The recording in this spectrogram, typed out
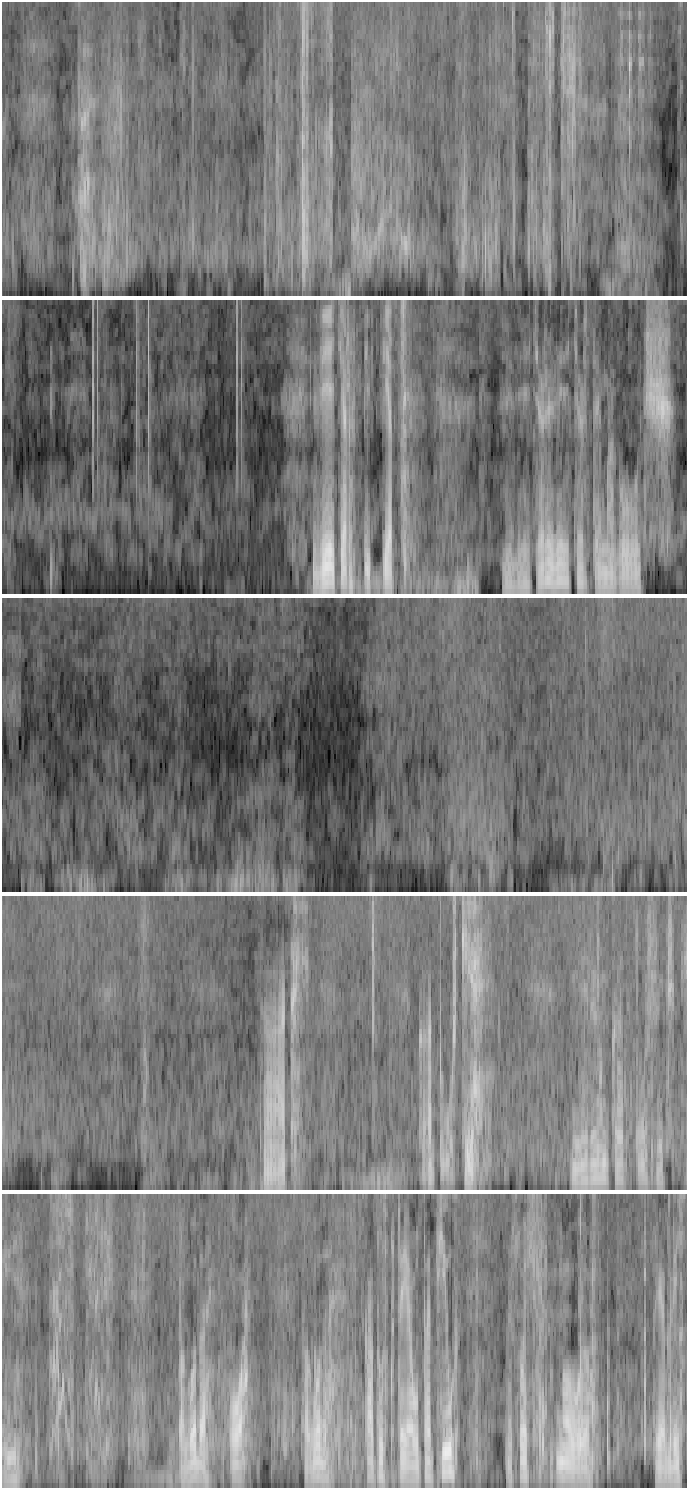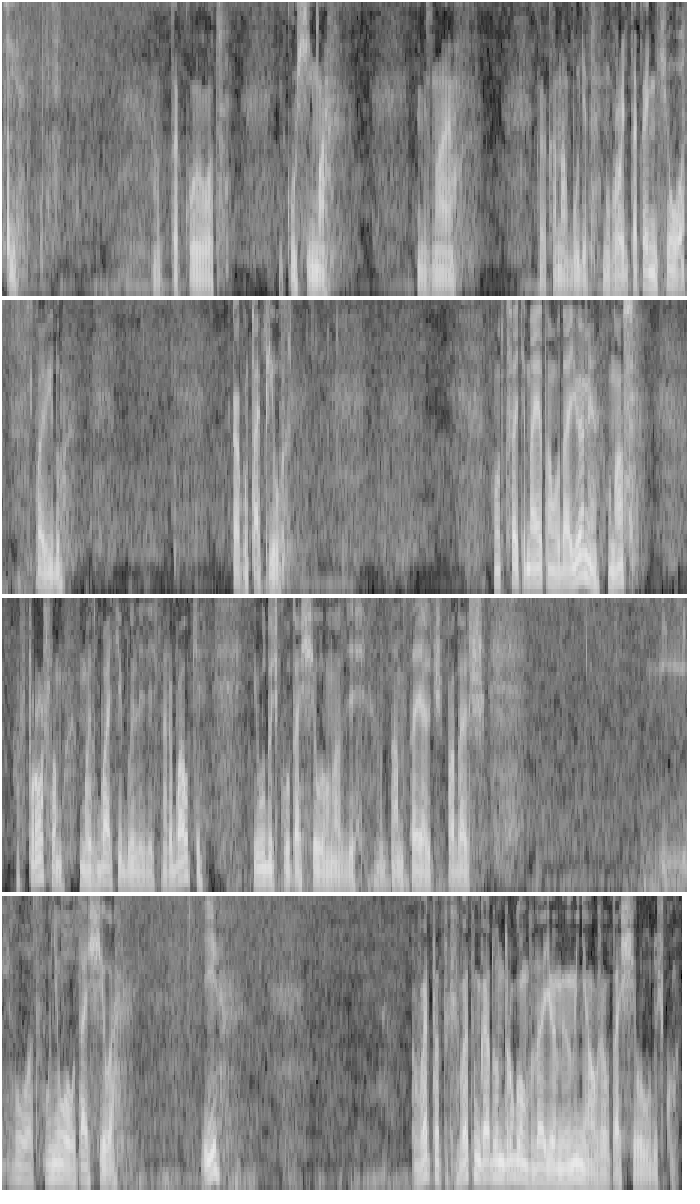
Ветер, пипец. Ветер, ветер, ты могуч. Так. Катушки. Берем катушечки. Погода. О, погода. Катушку-то я утопил. Пришлось новую приобрести. Вот такую вот Икусима. Не знаю, как она будет. Ну, вроде такая ничего по виду. Как утопил. Вот, кстати, на этом водоеме у нас в прошлом мы с батей были здесь на рыбалке. И удочку утащила у нас здесь. Там стояли чуть подальше. И вот, у него утащила. И в, этот, в этом году на другом водоеме у меня уже утащила удочку.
